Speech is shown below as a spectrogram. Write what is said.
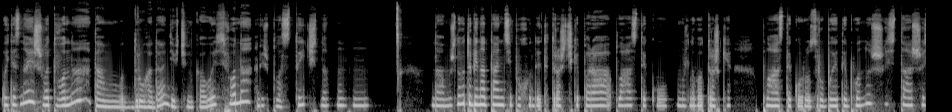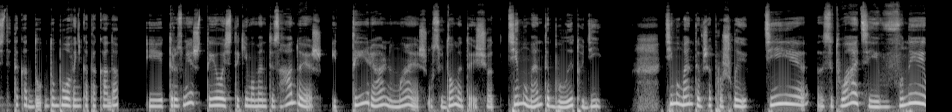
Ой, ти знаєш, от вона там, от друга да, дівчинка, ось вона більш пластична. Угу. Да, можливо, тобі на танці походити, трошечки пора пластику, можливо, трошки пластику розробити, бо ну щось та, щось ти така дубовенька така, да? І ти розумієш, ти ось такі моменти згадуєш, і ти реально маєш усвідомити, що ті моменти були тоді. Ті моменти вже пройшли. Ті е, ситуації, вони,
